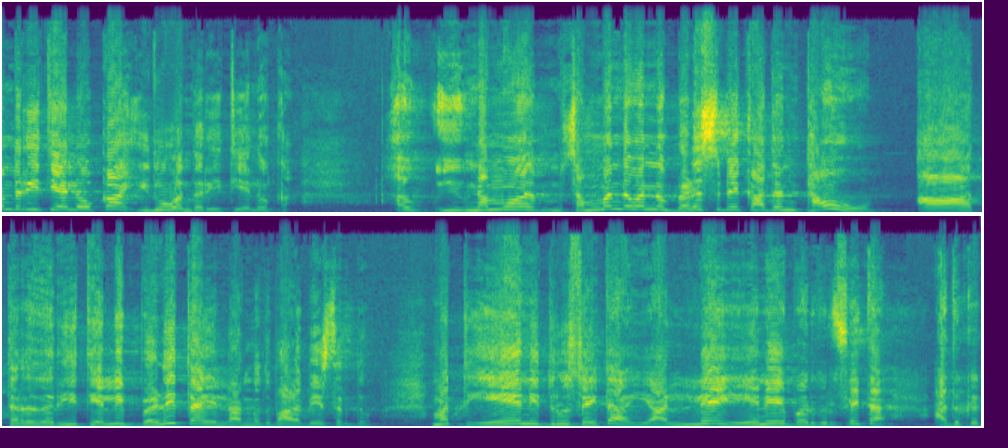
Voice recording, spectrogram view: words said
ಒಂದು ರೀತಿಯ ಲೋಕ, ಇದೂ ಒಂದು ರೀತಿಯ ಲೋಕ. ನಮ್ಮ ಸಂಬಂಧವನ್ನು ಬೆಳೆಸಬೇಕಾದಂಥವು ಆ ಥರದ ರೀತಿಯಲ್ಲಿ ಬೆಳೀತಾ ಇಲ್ಲ ಅನ್ನೋದು ಭಾಳ ಬೇಸರದ್ದು. ಮತ್ತು ಏನಿದ್ರೂ ಸಹಿತ ಅಲ್ಲೇ ಏನೇ ಬರೆದ್ರೂ ಸಹಿತ ಅದಕ್ಕೆ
